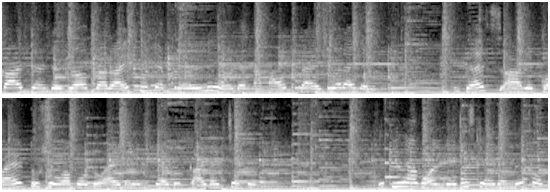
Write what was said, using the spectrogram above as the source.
cards and reserves the right to temporarily hold an amount prior to arrival. Guests are required to show a photo ID and credit card at check-in. If you have already stayed in this hotel,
